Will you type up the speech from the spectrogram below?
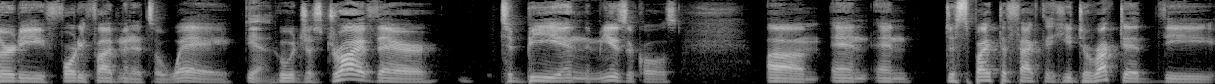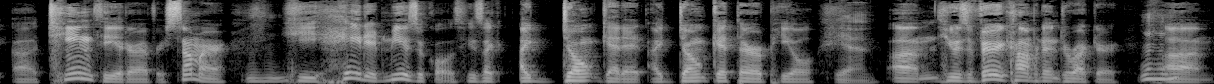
30, 45 minutes away. Yeah. Who would just drive there to be in the musicals. Um, and and despite the fact that he directed the uh, teen theater every summer, Mhm. he hated musicals. He's like, I don't get it. I don't get their appeal. Yeah. Um, he was a very competent director. Mhm. Um,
